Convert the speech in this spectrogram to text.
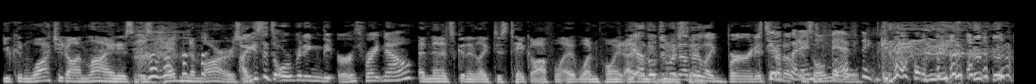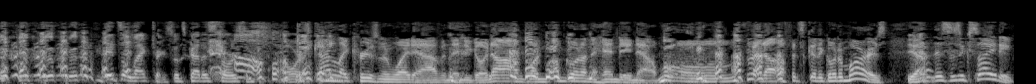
you can watch it online, is, is heading to Mars. I guess it's orbiting the Earth right now. and then it's going to like just take off at one point. Yeah, don't they'll even do another like burn. It's Gonna got a, put its own fifth little. it's electric, so it's got to store some Oh, power. It's kind of like cruising in Whyte Ave, and then you go, "No, I'm going. I'm going on the Henday now." Boom, and off it's going to go to Mars. Yeah. And this is exciting,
